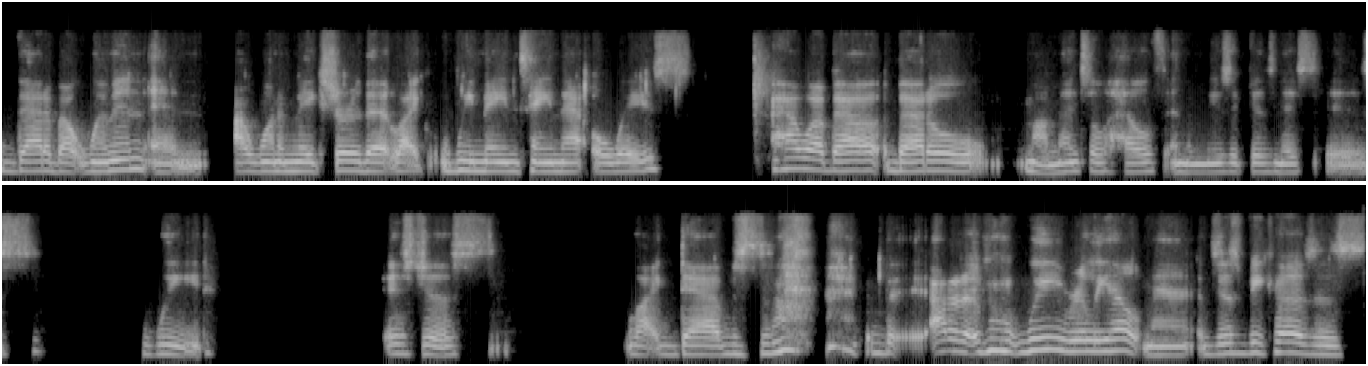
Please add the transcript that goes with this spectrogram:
that about women and I want to make sure that like we maintain that always. How I ba- battle my mental health in the music business is weed. It's just like dabs. I don't know. We really help, man. Just because it's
